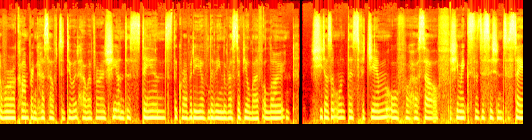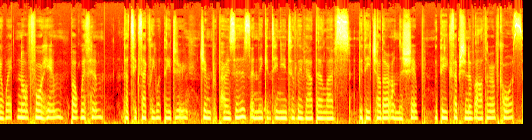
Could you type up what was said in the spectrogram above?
Aurora can't bring herself to do it, however, as she understands the gravity of living the rest of your life alone. She doesn't want this for Jim or for herself. She makes the decision to stay away, not for him, but with him. That's exactly what they do. Jim proposes, and they continue to live out their lives with each other on the ship, with the exception of Arthur, of course.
